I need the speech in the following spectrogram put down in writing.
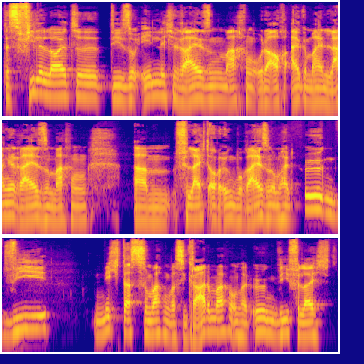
dass viele Leute, die so ähnliche Reisen machen oder auch allgemein lange Reisen machen, ähm, vielleicht auch irgendwo reisen, um halt irgendwie nicht das zu machen, was sie gerade machen, um halt irgendwie vielleicht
